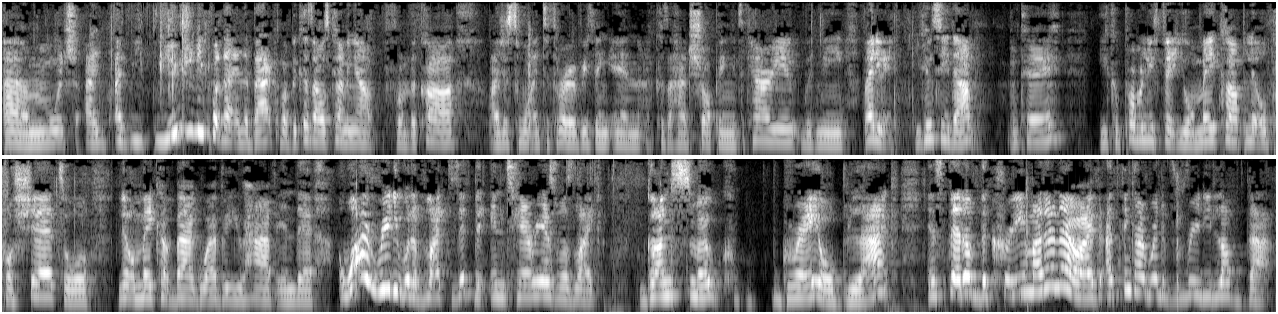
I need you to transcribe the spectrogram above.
um, which I, I usually put that in the back, but because I was coming out from the car, I just wanted to throw everything in because I had shopping to carry with me. But anyway, you can see that, okay? You could probably fit your makeup, little pochette or little makeup bag, whatever you have in there. What I really would have liked is if the interiors was like gun smoke gray or black instead of the cream. I don't know. I, I think I would have really loved that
